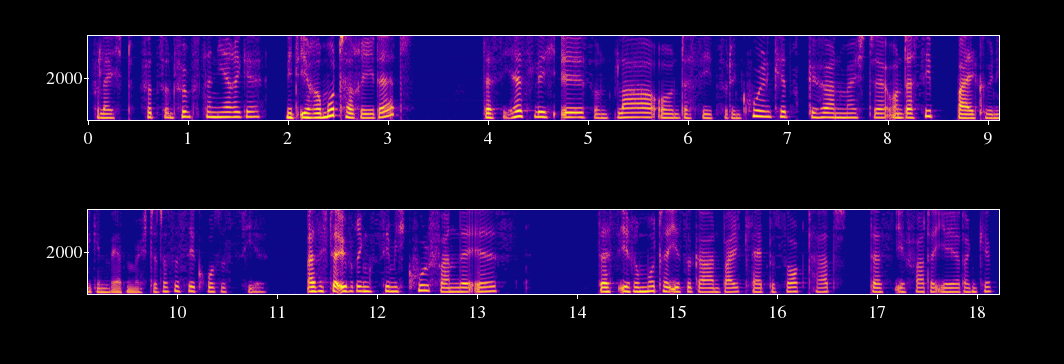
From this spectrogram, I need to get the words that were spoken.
vielleicht 14-, 15-Jährige mit ihrer Mutter redet, dass sie hässlich ist und bla und dass sie zu den coolen Kids gehören möchte und dass sie Ballkönigin werden möchte. Das ist ihr großes Ziel. Was ich da übrigens ziemlich cool fand, ist, dass ihre Mutter ihr sogar ein Ballkleid besorgt hat, das ihr Vater ihr ja dann gibt,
